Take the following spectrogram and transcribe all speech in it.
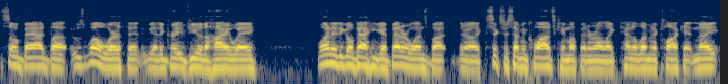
so bad, but it was well worth it. We had a great view of the highway. Wanted to go back and get better ones, but there are like six or seven quads came up at around like 10, 11 o'clock at night,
